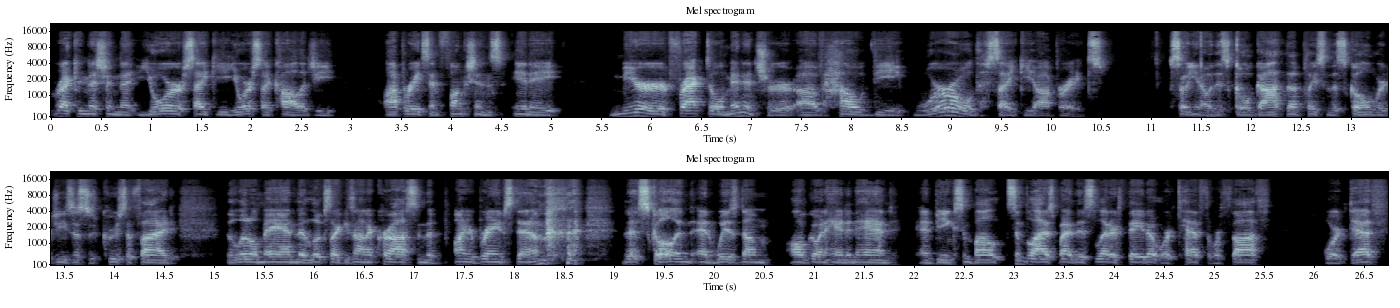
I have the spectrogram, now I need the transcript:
Recognition that your psyche, your psychology operates and functions in a mirror fractal miniature of how the world psyche operates. So, you know, this Golgotha, place of the skull where Jesus is crucified, the little man that looks like he's on a cross and the on your brain stem, the skull and, and wisdom all going hand in hand and being symbol symbolized by this letter theta or teth or thoth or death,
